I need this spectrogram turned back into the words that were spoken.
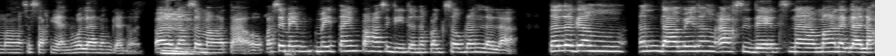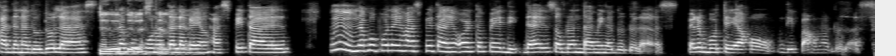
mga sasakyan, wala nang ganun. Para Mm. lang sa mga tao. Kasi may, may time pa kasi dito na pag sobrang lala, talagang ang dami ng accidents na mga naglalakad na nadudulas, Nadudulas napupuno talaga. talaga yung hospital. Mm, napupuno yung hospital, yung orthopedic, dahil sobrang daming nadudulas. Pero buti ako, hindi pa ako nadulas.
